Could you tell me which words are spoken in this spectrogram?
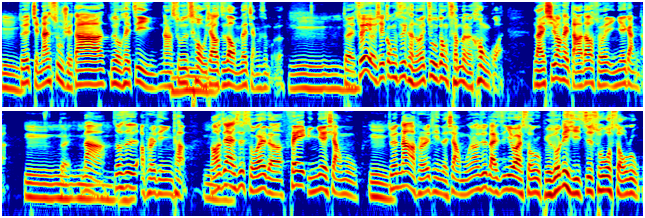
嗯，所以简单数学大家如果可以自己拿数字凑一下，就知道我们在讲什么了，嗯，对，所以有些公司可能会注重成本的控管，来希望可以达到所谓营业杠杆。嗯，对，那这是 operating income，然后接下来是所谓的非营业项目，嗯，就是 non-operating 的项目，然后就来自业外收入，比如说利息支出或收入，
